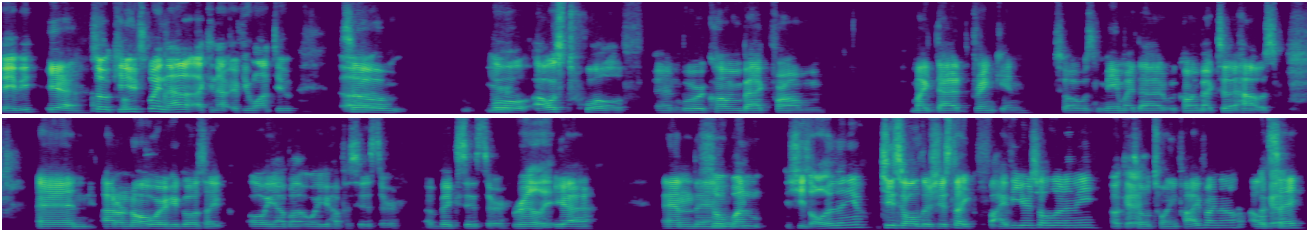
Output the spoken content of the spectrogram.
baby. Yeah. So can you explain that? I can if you want to. Uh, So, your- well, I was 12, and we were coming back from my dad drinking. So it was me and my dad. We're coming back to the house, and I don't know where he goes. Like, oh yeah, by the way, you have a sister, a big sister. really. Yeah. And then so when she's older than you? she's older, she's like five years older than me. Okay. So 25 right now, I would Okay. say.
